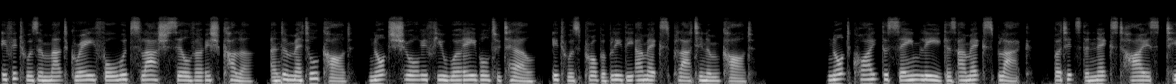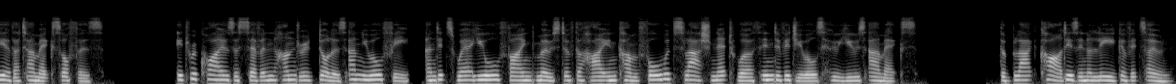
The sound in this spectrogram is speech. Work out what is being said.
If it was a matte grey forward slash silverish color, and a metal card, not sure if you were able to tell, it was probably the Amex Platinum card. Not quite the same league as Amex Black, but it's the next highest tier that Amex offers. It requires a $700 annual fee, and it's where you'll find most of the high-income forward slash net worth individuals who use Amex. The black card is in a league of its own,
